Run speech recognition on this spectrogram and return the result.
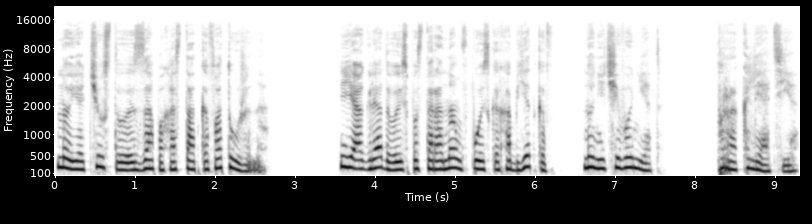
но я чувствую запах остатков от ужина. Я оглядываюсь по сторонам в поисках объедков, но ничего нет. Проклятье!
